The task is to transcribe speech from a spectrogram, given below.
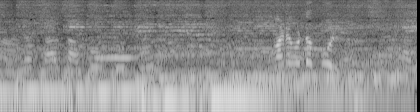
uh, just have some food, good food. What about the pool? Yeah,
